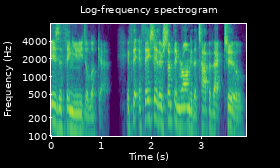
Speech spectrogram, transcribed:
is a thing you need to look at. If they, if they say there's something wrong at the top of Act Two,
